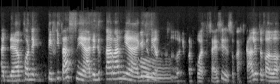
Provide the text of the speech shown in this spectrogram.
ada konektivitasnya ada getarannya gitu tuh yang selalu diperkuat. Saya sih suka sekali tuh kalau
